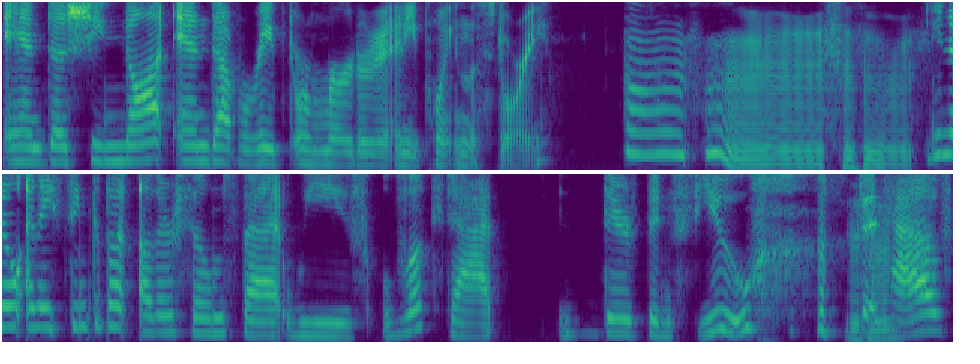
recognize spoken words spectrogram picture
And does she not end up raped or murdered at any point in the story? hmm You know, and I think about other films that we've looked at. There have been few that Mhm. have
